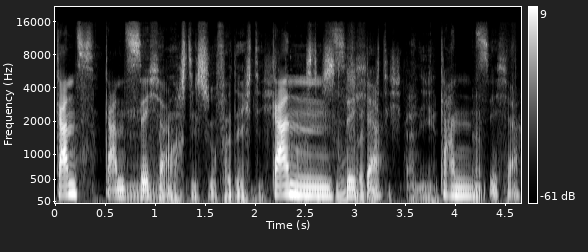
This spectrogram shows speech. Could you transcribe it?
Ganz, ganz Hm, sicher. Du machst dich so verdächtig. Ganz so sicher. Verdächtig. Ganz Ja. sicher.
